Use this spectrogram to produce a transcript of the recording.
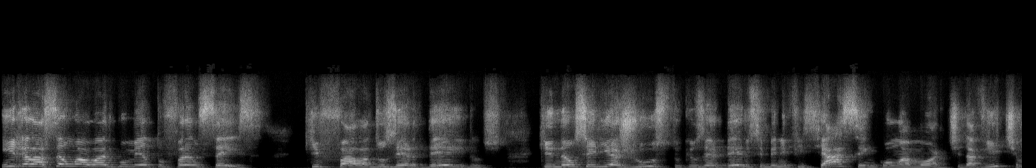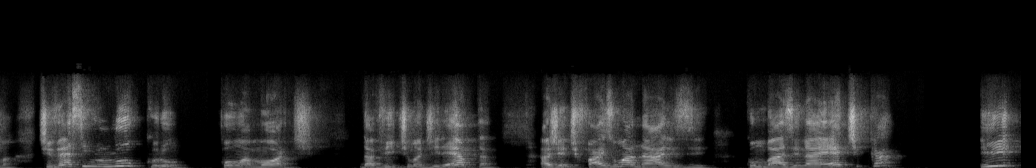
Em relação ao argumento francês, que fala dos herdeiros que não seria justo que os herdeiros se beneficiassem com a morte da vítima, tivessem lucro com a morte da vítima direta, a gente faz uma análise com base na ética e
